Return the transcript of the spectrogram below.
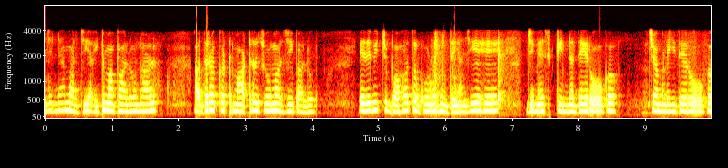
ਜਿੰਨਾ ਮਰਜ਼ੀ ਆਈਟਮਾਂ ਪਾ ਲਓ ਨਾਲ। ਅਦਰਕ, ਟਮਾਟਰ, ਜੋ ਮਰਜ਼ੀ ਪਾ ਲਓ। ਇਹਦੇ ਵਿੱਚ ਬਹੁਤ ਗੁਣ ਹੁੰਦੇ ਆ ਜੀ ਇਹ। ਜਿਵੇਂ ਸਕਿਨ ਦੇ ਰੋਗ, ਚਮੜੀ ਦੇ ਰੋਗ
